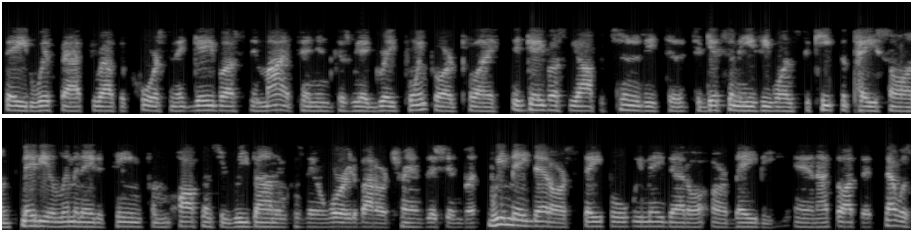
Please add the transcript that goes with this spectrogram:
stayed with that throughout the course. And it gave us, in my opinion, because we had great point guard play, it gave us the opportunity to, to get some easy ones, to keep the pace on, maybe eliminate a team from offensive rebounding because they were worried about our transition. But we made that our staple. We made that our, our baby. And I thought that that was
